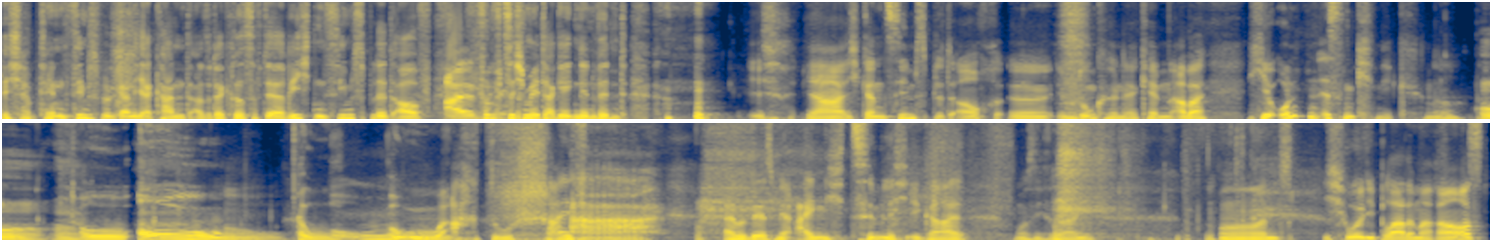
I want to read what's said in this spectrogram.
ich habe den Seamsplit gar nicht erkannt. Also der Christoph, der riecht einen Seamsplit auf Also. 50 Meter gegen den Wind. Ich, ja, ich kann Seamsplit auch äh, im Dunkeln erkennen, aber hier unten ist ein Knick. Ne? Oh, oh. Oh, oh. oh. Oh, ach du Scheiße. Also der ist mir eigentlich ziemlich egal, muss ich sagen. Und ich hole die Platte mal raus.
